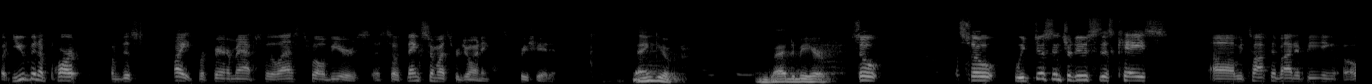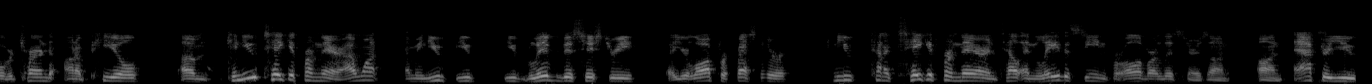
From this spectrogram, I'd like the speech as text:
but you've been a part of this fight for fair maps for the last 12 years. So thanks so much for joining us. Appreciate it. Thank you. I'm glad to be here. So, so we just introduced this case. Uh, we talked about it being overturned on appeal. Um, can you take it from there? I want. I mean, you've you've you've lived this history. Uh, you're a law professor. Can you kind of take it from there and tell and lay the scene for all of our listeners on on after you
